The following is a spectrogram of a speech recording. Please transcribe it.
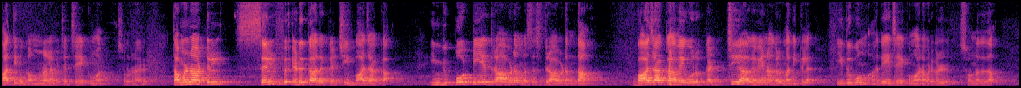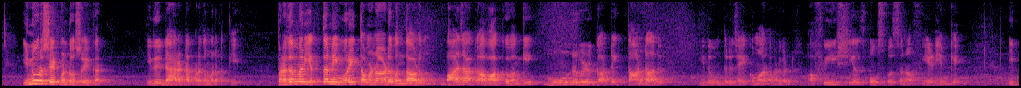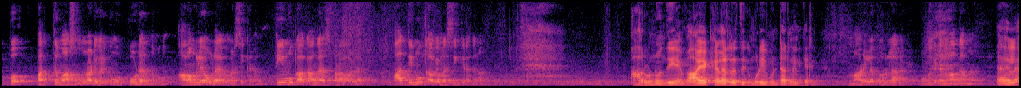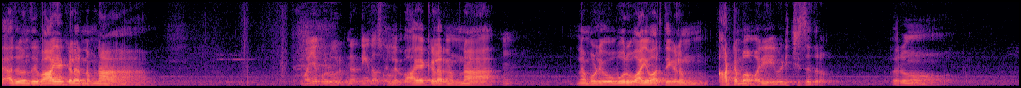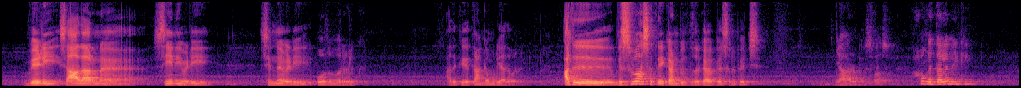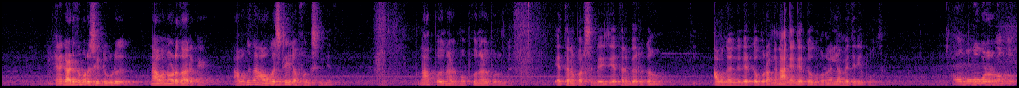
அதிமுக முன்னாள் அமைச்சர் ஜெயக்குமார் சொல்கிறாரு தமிழ்நாட்டில் செல்ஃப் எடுக்காத கட்சி பாஜக. இங்கு போட்டியே திராவிடம் வர்சஸ் திராவிடம் தான். பாஜகவை ஒரு கட்சியாகவே நாங்கள் மதிக்கலை. இதுவும் அதே ஜெயக்குமார் அவர்கள் சொன்னது தான் இன்னொரு ஸ்டேட்மெண்ட்டும் சொல்லியிருக்கார். இது டைரக்டாக பிரதமரை பற்றி பிரதமர் எத்தனை முறை தமிழ்நாடு வந்தாலும் பாஜக வாக்கு வங்கி மூன்று விழுக்காட்டை தாண்டாது. இதுவும் திரு. ஜெயக்குமார் அவர்கள் official spokesperson of ADMK இப்போ பத்து மாதம் முன்னாடி வரைக்கும் உங்க கூட இருந்தவங்க அவங்களே உங்களை விமர்சிக்கிறாங்க. திமுக காங்கிரஸ் பரவாயில்ல. அதிமுக விமர்சிக்கிறதுனா? அருண் வந்து என் வாயை கிளறதுக்கு முடிவு பண்ணிட்டாருன்னு நினைக்கிறேன். மாநில பொருளாளர் உங்ககிட்ட இருந்து வாங்காம? இல்லை அது வந்து வாயை கிளறினோம்னா மையக்குழு உறுப்பினர் நீங்க தான் இல்லை சொல்லல வாயை கிளறினோம்னா ம். நம்மளுடைய ஒவ்வொரு வாய் வார்த்தைகளும் ஆட்டம்பா மாதிரி வெடிச்சு செதுரும் வெறும் வெடி சாதாரண சீனி வெடி சின்ன வெடி போதும் அவர்களுக்கு. அதுக்கு தாங்க முடியாதவர்கள். அது விசுவாசத்தை காண்பிப்பதற்காக பேசின பேச்சு. யாருக்கு விசுவாசம்? அவங்க தலைமைக்கு. எனக்கு அடுத்த முறை சீட்டு கொடு. நான் உன்னோட தான் இருக்கேன். அவங்க தான் அவங்க ஸ்டைல் ஆஃப் ஃபங்க்ஷனிங் இது நாற்பது நாள் முப்பது நாள் பொறுங்க. எத்தனை பர்சன்டேஜ் எத்தனை பேர் இருக்கோம்? அவங்க அங்கே இருக்க போகிறாங்க நாங்கள் அங்கே இருக்க போகிறோம் எல்லாமே தெரிய போகுது. அவங்க உங்க கூட வருவாங்களோ?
